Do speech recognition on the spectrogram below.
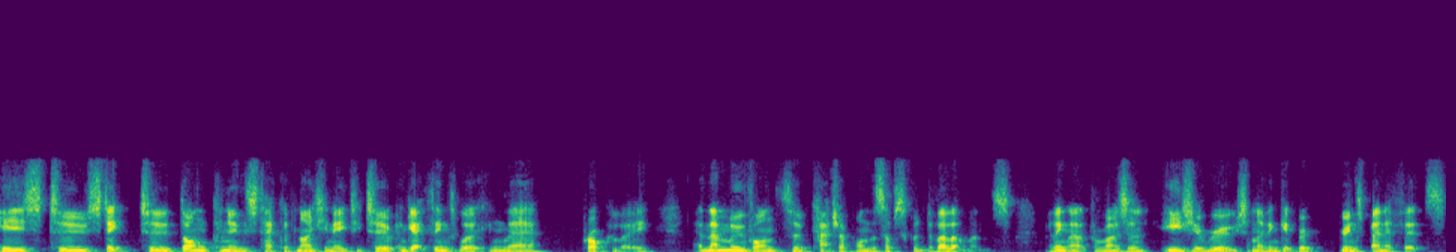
is to stick to Don Knuth's TeX of 1982 and get things working there properly and then move on to catch up on the subsequent developments. I think that provides an easier route and I think it brings benefits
